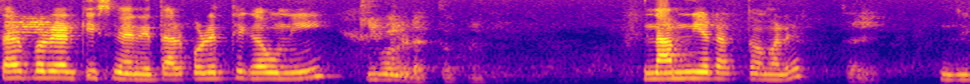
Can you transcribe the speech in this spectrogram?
তারপরে আর কিছু হয়নি। তারপরের থেকে উনি কি বলে ডাকতো আপনাকে? নাম নিয়ে রাখতো আমারে। তাই? জি।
